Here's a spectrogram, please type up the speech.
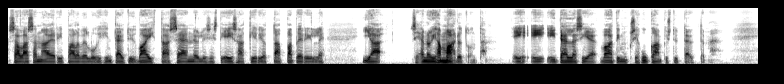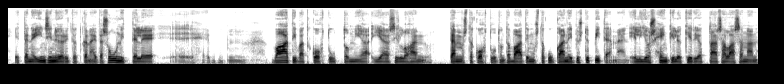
salasanaa eri palveluihin, täytyy vaihtaa säännöllisesti, ei saa kirjoittaa paperille ja sehän on ihan mahdotonta. Ei, ei, ei tällaisia vaatimuksia kukaan pysty täyttämään. Että ne insinöörit, jotka näitä suunnittelee, vaativat kohtuuttomia ja silloinhan tämmöistä kohtuutonta vaatimusta kukaan ei pysty pitämään. Eli jos henkilö kirjoittaa salasanan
